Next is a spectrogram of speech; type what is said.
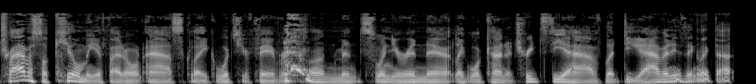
Travis will kill me if I don't ask, like, what's your favorite condiments when you're in there? Like, what kind of treats do you have? But do you have anything like that?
